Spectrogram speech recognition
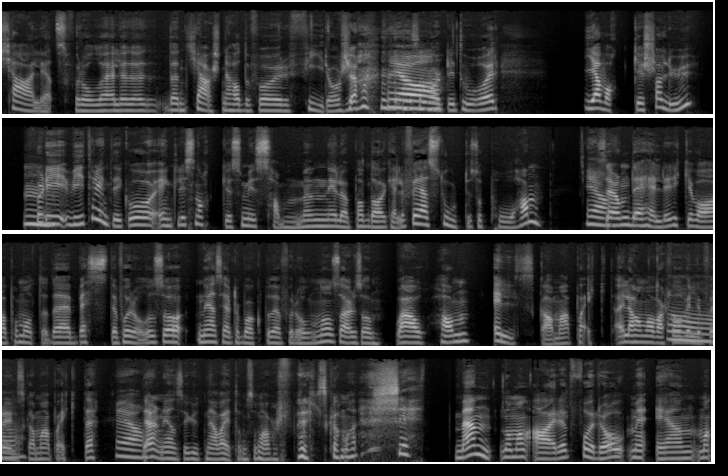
kjærlighetsforholdet, eller den kjæresten jeg hadde for fire år siden, Ja. som varte i to år Jeg var ikke sjalu, Mm. fordi vi trengte ikke å egentlig snakke så mye sammen i løpet av en dag heller, for jeg stolte så på han. ja. Selv om det heller ikke var på en måte det beste forholdet, så når jeg ser tilbake på det forholdet nå, så er det sånn wow, han elska meg på ekte. Eller han var i hvert fall veldig forelska i meg på ekte. ja. Det er den eneste gutten jeg veit om som har vært forelska i meg. Shit. Men når man er i et forhold med en man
